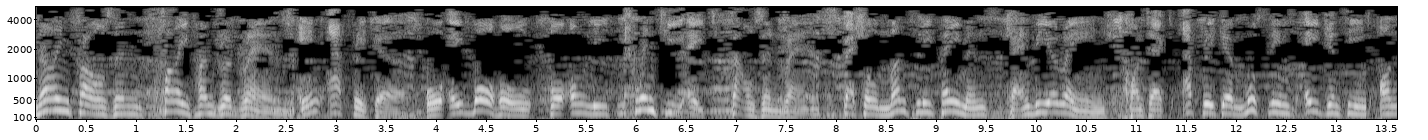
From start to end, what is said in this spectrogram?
9,500 rand in Africa or a borehole for only 28,000 rand. Special monthly payments can be arranged. Contact Africa Muslims Agency on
